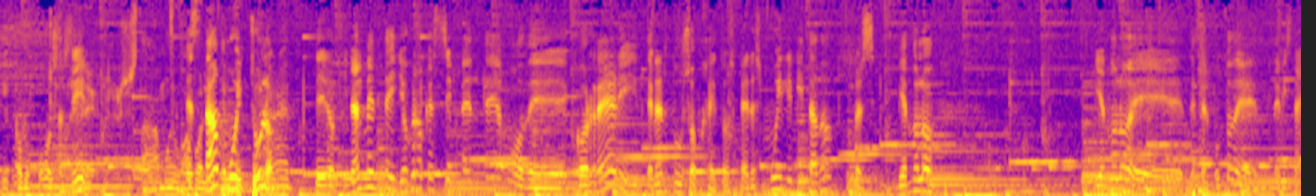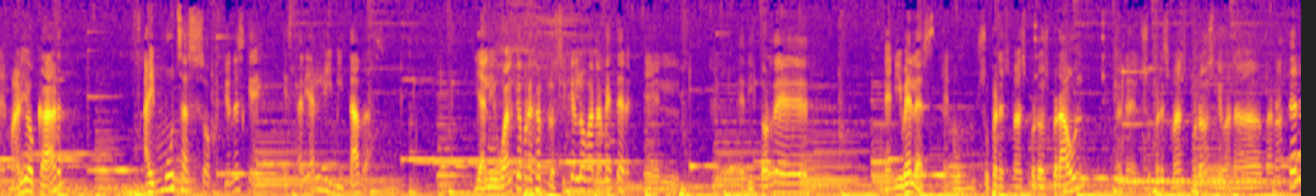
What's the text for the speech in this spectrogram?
y como juegos así. Estaba muy guapo. Está Little muy Big chulo, Planet. pero finalmente yo creo que es simplemente como de correr y tener tus objetos, pero es muy limitado pues, viéndolo viéndolo eh, desde el punto de, de vista de Mario Kart. Hay muchas opciones que estarían limitadas. Y al igual que, por ejemplo, sí que lo van a meter el editor de, de niveles en un Super Smash Bros. Brawl, en el Super Smash Bros. que van a, van a hacer,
